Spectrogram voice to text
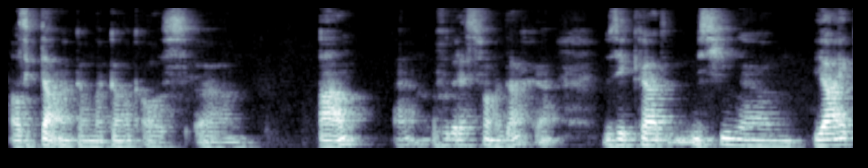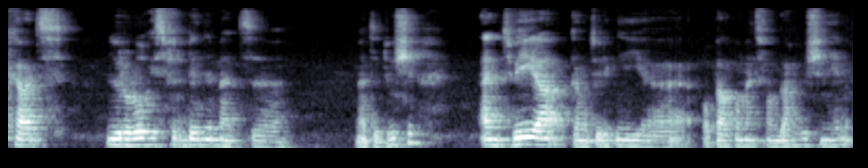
als ik dat aan kan, dan kan ik alles ehm, aan hè, voor de rest van de dag. Hè. Dus ik ga het misschien, ja, ik ga het neurologisch verbinden met, uh, met de douche. En twee, ja, ik kan natuurlijk niet uh, op elk moment van de dag douche nemen,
